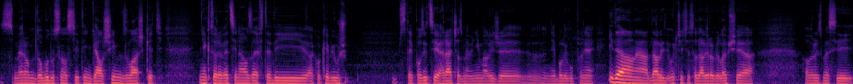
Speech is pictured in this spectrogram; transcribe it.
smerom do budúcnosti tým ďalším, zvlášť keď niektoré veci naozaj vtedy, ako keby už z tej pozície hráča sme vnímali, že e, neboli úplne ideálne a dali, určite sa dali robiť lepšie a hovorili sme si,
